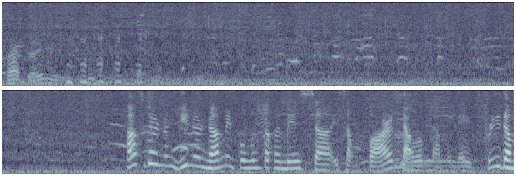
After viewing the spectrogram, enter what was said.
Bro? After ng dinner namin, pumunta kami sa isang park. Tawag namin ay Freedom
